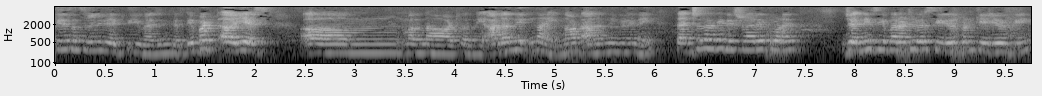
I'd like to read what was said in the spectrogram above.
केस असलेली व्यक्ती इमॅजिन करते. बट येस मला नाव आठवत नाही. आनंदी नाही नॉट आनंद निगडे नाही. त्यांच्यासारखे दिसणारे कोण आहेत? ज्यांनी झी मराठीवर सिरियल पण केली होती.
